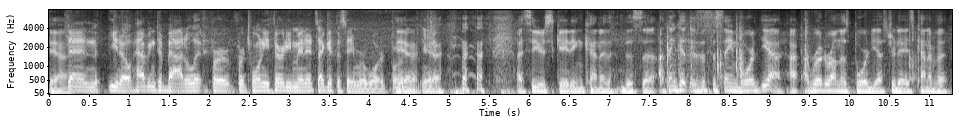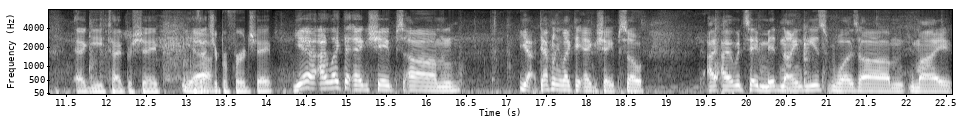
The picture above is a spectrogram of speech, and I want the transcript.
Yeah. Then you know, having to battle it for for 20, 30 minutes, I get the same reward for Yeah, it. yeah. yeah. I see you're skating kind of this. Uh, I think is this the same board? Yeah, I, I rode around this board yesterday. It's kind of a eggy type of shape. Yeah. Is that your preferred shape? Yeah, I like the egg shapes. Um, yeah, definitely like the egg shape. So I, I would say mid 90s was um, my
